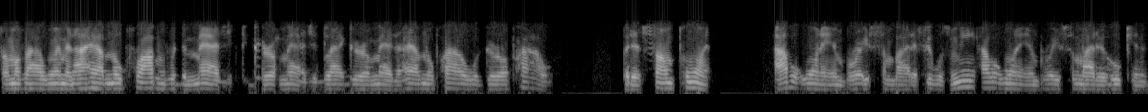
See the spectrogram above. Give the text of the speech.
some of our women, I have no problem with the magic, the girl magic, black girl magic. I have no problem with girl power. But at some point, I would want to embrace somebody. If it was me, I would want to embrace somebody who can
